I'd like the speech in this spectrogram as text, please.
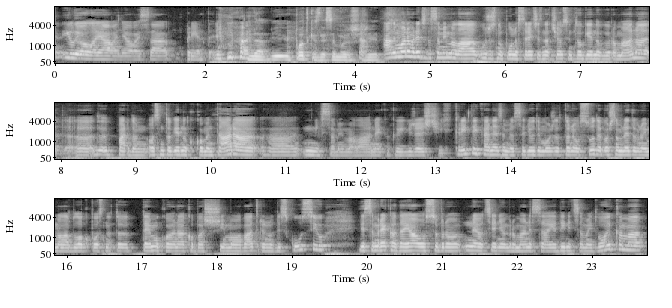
Ili olajavanja ovaj sa prijateljima. da, i podcast gdje se možeš Da. živjeti. Ali moram reći da sam imala užasno puno sreće, znači osim tog jednog romana, eh, pardon, osim tog jednog komentara, eh, nisam imala nekakvih žešćih kritika, ne znam jel se ljudi možda to ne usude, baš sam nedavno imala blog post na tu temu koja je onako baš imao vatrenu diskusiju, gdje sam rekla da ja osobno ne ocjenjujem romane sa jedinicama i dvojkama,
